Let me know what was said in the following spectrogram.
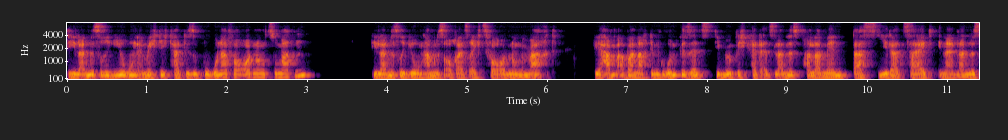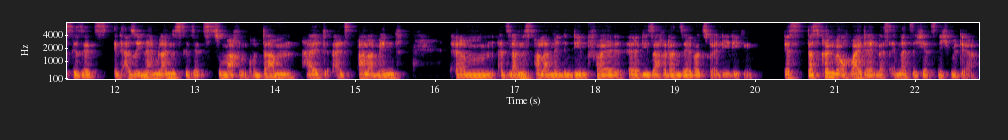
die Landesregierung ermächtigt hat, diese Corona-Verordnung zu machen. Die Landesregierung haben das auch als Rechtsverordnung gemacht. Wir haben aber nach dem Grundgesetz die Möglichkeit als Landesparlament, das jederzeit in ein Landesgesetz, also in einem Landesgesetz zu machen und dann halt als Parlament, ähm, als Landesparlament in dem Fall äh, die Sache dann selber zu erledigen. Das, das können wir auch weiterhin. Das ändert sich jetzt nicht mit der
